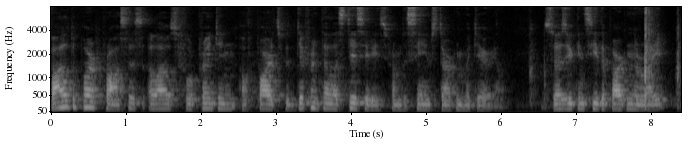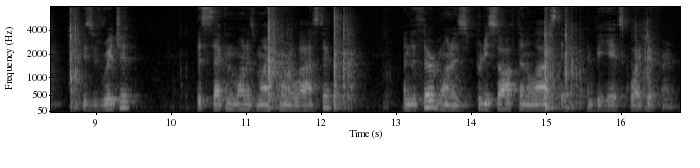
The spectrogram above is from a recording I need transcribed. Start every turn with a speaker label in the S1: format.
S1: File to part process allows for printing of parts with different elasticities from the same starting material. So as you can see the part on the right is rigid, the second one is much more elastic, and the third one is pretty soft and elastic and behaves quite different.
